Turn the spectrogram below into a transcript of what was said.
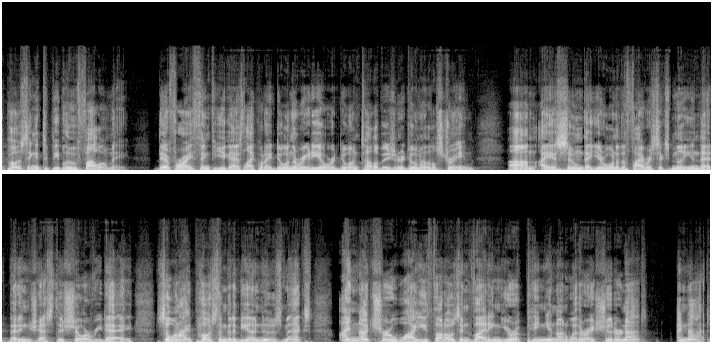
posting it to people who follow me. Therefore, I think that you guys like what I do on the radio or do on television or do on my little stream. Um, I assume that you're one of the five or six million that, that ingest this show every day. So when I post I'm going to be on Newsmax, I'm not sure why you thought I was inviting your opinion on whether I should or not. I'm not.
